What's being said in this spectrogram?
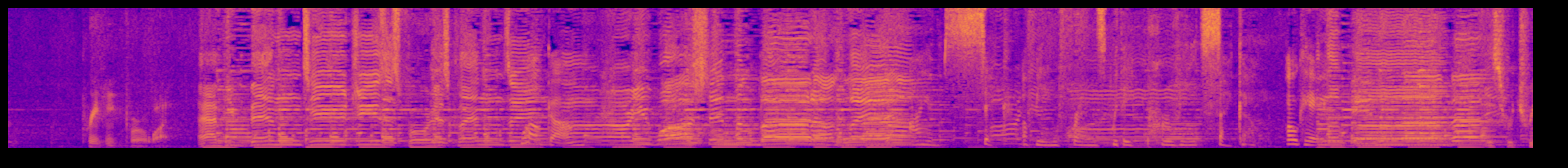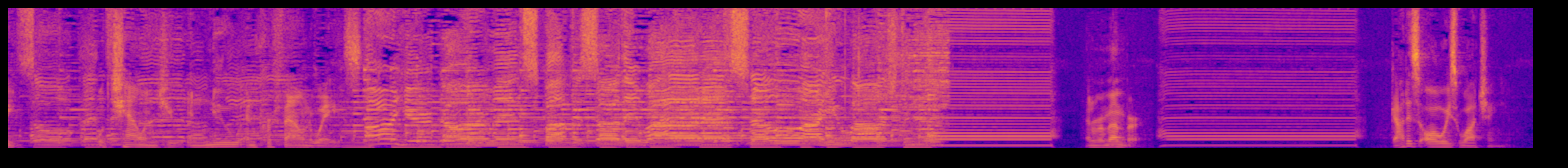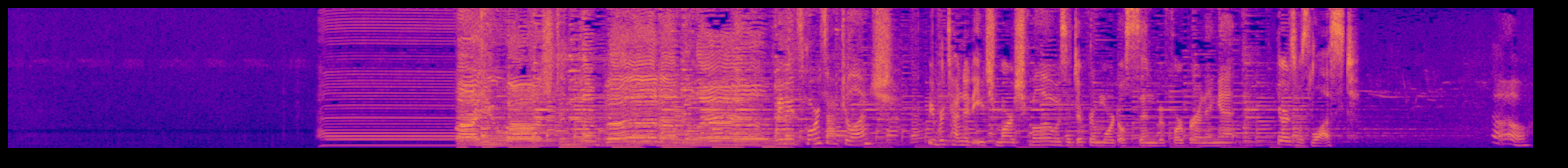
preheat for a while. Have you been to Jesus for his cleansing? Welcome. Are you washed in the blood of the Lamb? I am sick of being friends with a pervy psycho. Okay. This retreat will challenge you in new and profound ways. Are your garments spotless? Are they white as snow? Are you washed in the And remember, God is always watching you. Are you washed in the blood of the Lamb? We made s'mores after lunch. We pretended each marshmallow was a different mortal sin before burning it. Yours was lust. Oh.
